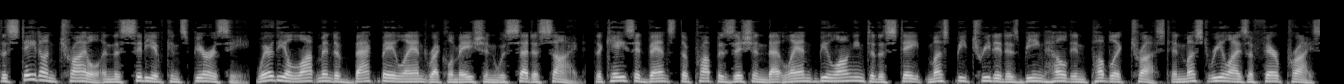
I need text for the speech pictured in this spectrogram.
the State on Trial and the City of Conspiracy, where the allotment of Back Bay land reclamation was set aside, the case advanced the proposition that land belonging to the state must be treated as being held in public trust and must realize a fair price,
